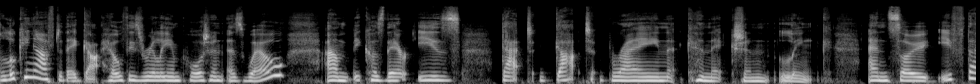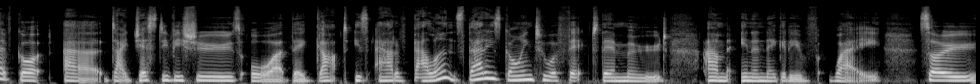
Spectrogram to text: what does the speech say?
Looking after their gut health is really important as well um, because there is that gut brain connection link. And so, if they've got uh, digestive issues or their gut is out of balance, that is going to affect their mood um, in a negative way. So,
